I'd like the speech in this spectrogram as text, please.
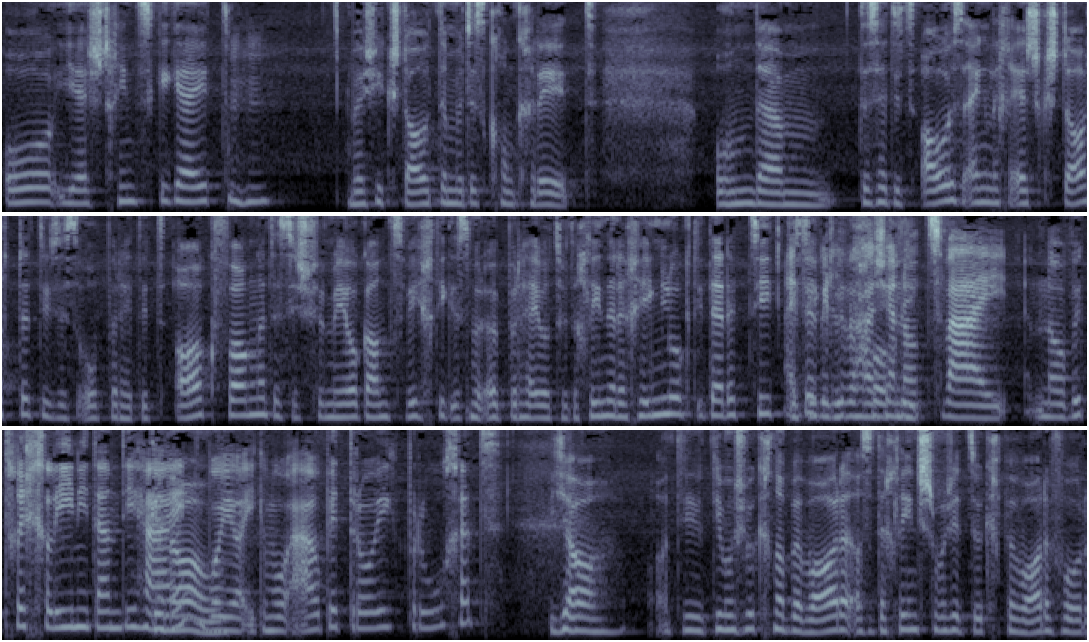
auch in die erste Kinski geht. Weißt, wie gestalten wir das konkret? Und ähm, das hat jetzt alles eigentlich erst gestartet. Unser Oper hat jetzt angefangen. Das ist für mich auch ganz wichtig, dass wir jemanden haben, der zu den kleineren Kindern schaut in dieser Zeit. Also, weil du hast ja noch zwei noch wirklich kleine dann daheim, Genau. die ja irgendwo auch Betreuung brauchen. Ja, die, die musst du wirklich noch bewahren. Also den Kleinsten musst du jetzt wirklich bewahren vor,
